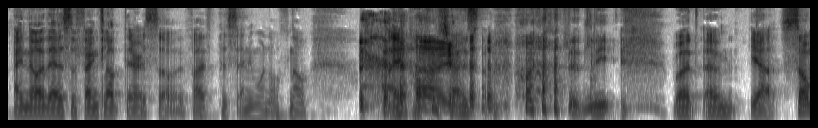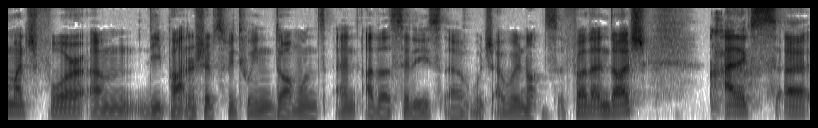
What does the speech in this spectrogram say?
I know there's a fan club there, so if I've pissed anyone off now, I apologize wholeheartedly. But um, yeah, so much for um, the partnerships between Dortmund and other cities, uh, which I will not further indulge. Alex, uh,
